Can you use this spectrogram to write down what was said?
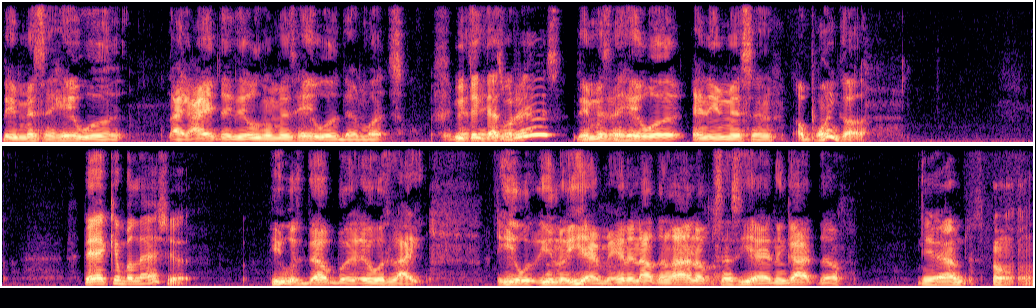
they missing Hayward. Like I didn't think they was gonna miss Hayward that much. You think that's what it is? They missing Hayward and they missing a point guard. They had Kemba last year. He was there, but it was like he was, you know, he had been in and out the lineup since he hadn't got there. Yeah, I'm just. Uh-uh.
